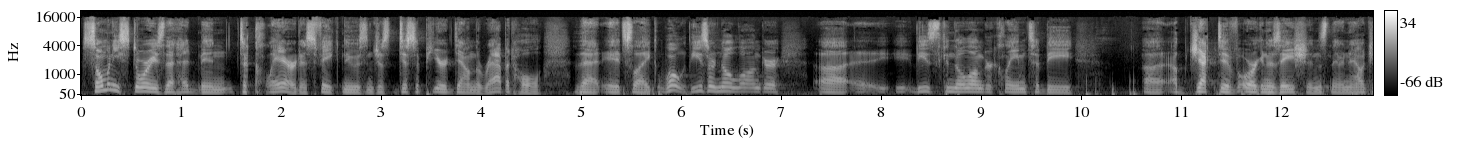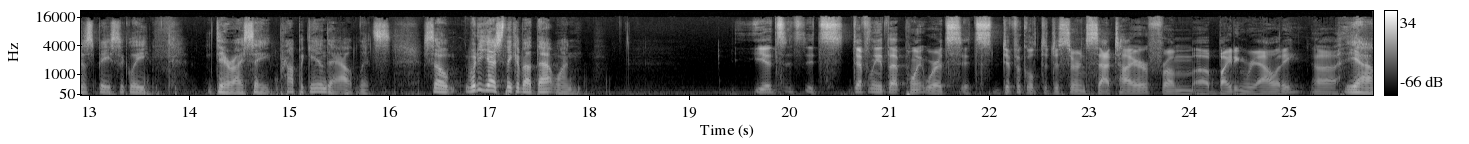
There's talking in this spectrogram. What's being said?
so many stories that had been declared as fake news and just disappeared down the rabbit hole that it's like, whoa, these are no longer, uh, these can no longer claim to be uh, objective organizations. They're now just basically, dare I say, propaganda outlets. So, what do you guys think about that one? Yeah, it's, it's, it's definitely at that point where it's it's difficult to discern satire from uh, biting reality. Uh, yeah,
